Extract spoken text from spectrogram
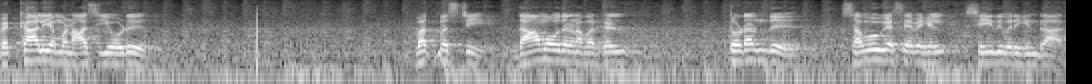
வெக்காளியம்மன் ஆசியோடு பத்மஸ்ரீ தாமோதரன் அவர்கள் தொடர்ந்து சமூக சேவைகள் செய்து வருகின்றார்.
